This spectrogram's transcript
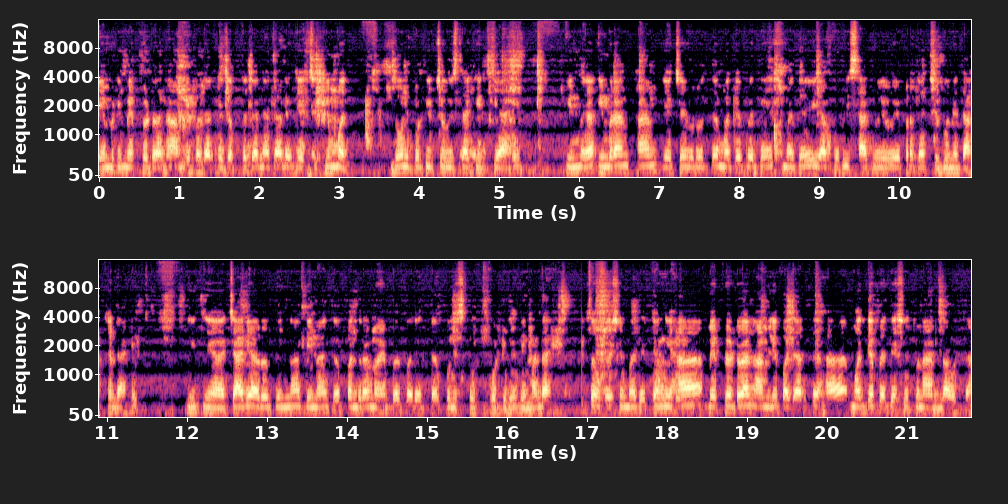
एम डी मेफेडॉन हा अंमली पदार्थ जप्त करण्यात आले ज्याची किंमत दोन कोटी चोवीस लाख इतकी आहे. इम्रा इम्रान खान याच्या विरुद्ध मध्य प्रदेशमध्ये यापूर्वी सात वेगवेगळ्या प्रकारचे गुन्हे दाखल आहेत. चारही आरोपींना दिनांक पंधरा नोव्हेंबरपर्यंत पोलीस कोठडी डिमांड आहे. चौकशीमध्ये त्यांनी हा मेफेड्रॉन अंमली पदार्थ हा मध्य प्रदेश येथून आणला होता.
